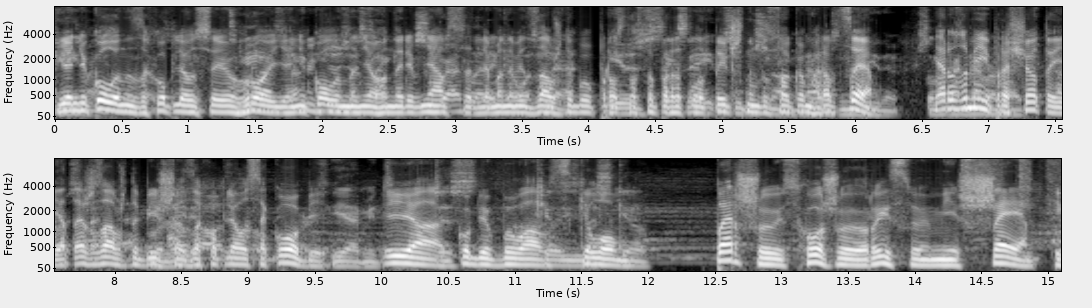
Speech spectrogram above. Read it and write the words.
Я ніколи не захоплювався його грою, я ніколи на нього не рівнявся. Для мене він завжди був просто суператлетичним високим гравцем. Я розумію про що ти, я теж завжди більше захоплювався Кобі. І я Кобі вбивав скілом. Першою схожою рисою між Шеєм і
